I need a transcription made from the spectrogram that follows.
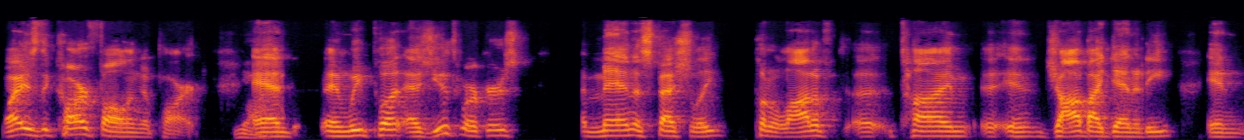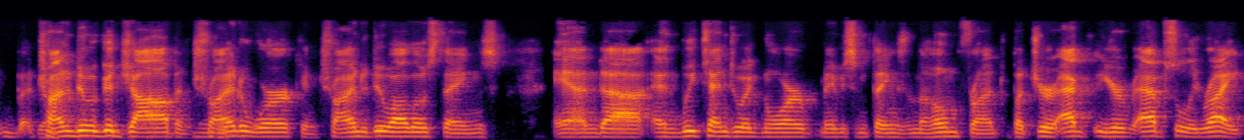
why is the car falling apart? Yeah. And and we put as youth workers, men especially, put a lot of uh, time in job identity in trying to do a good job and trying to work and trying to do all those things. And uh, and we tend to ignore maybe some things in the home front but you're you're absolutely right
